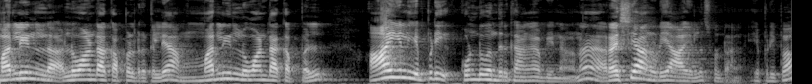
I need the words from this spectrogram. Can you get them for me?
மர்லின் ல- லுவாண்டா கப்பல் இருக்கு இல்லையா? மர்லின் லுவாண்டா கப்பல் ஆயில் எப்படி கொண்டு வந்திருக்காங்க அப்படின்னாங்கன்னா ரஷ்யானுடைய ஆயில்னு சொல்கிறாங்க எப்படிப்பா?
